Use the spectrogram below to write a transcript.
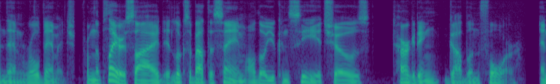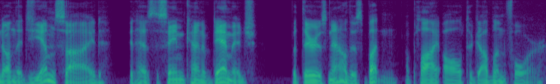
and then roll damage. From the player's side, it looks about the same, although you can see it shows targeting Goblin 4. And on the GM side, it has the same kind of damage, but there is now this button, Apply All to Goblin 4.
